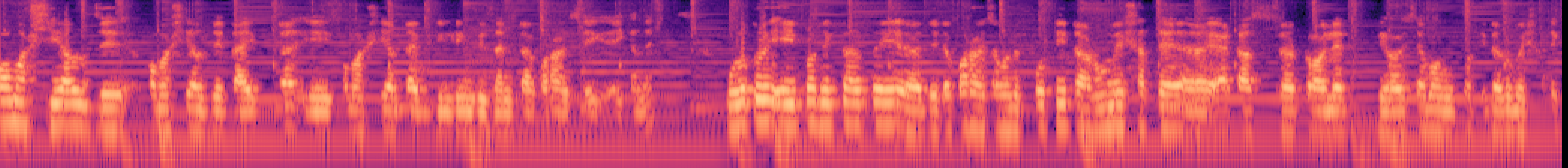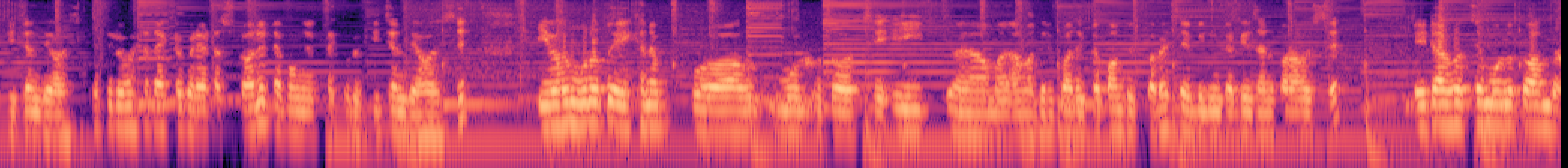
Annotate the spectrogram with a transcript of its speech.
কমার্শিয়াল যে কমার্শিয়াল যে টাইপটা এই কমার্শিয়াল টাইপ বিল্ডিং ডিজাইনটা করা হয়েছে এইখানে এখানে। মূলত এই প্রজেক্টটাতে যেটা করা হয়েছে, আমাদের প্রতিটা রুমের সাথে অ্যাটাচ টয়লেট দেওয়া হয়েছে এবং প্রতিটা রুমের সাথে কিচেন দেওয়া হয়েছে। প্রতি রুমের সাথে একটা করে অ্যাটাচ টয়লেট এবং একটা করে কিচেন দেওয়া হয়েছে। এইভাবে মূলত এখানে মূলত হচ্ছে এই আমাদের প্রজেক্টটা কমপ্লিট করা হয়েছে বিল্ডিংটা ডিজাইন করা হয়েছে। এটা হচ্ছে মূলত আমরা,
